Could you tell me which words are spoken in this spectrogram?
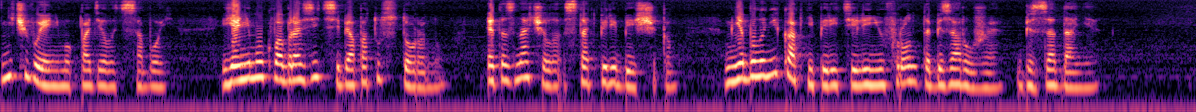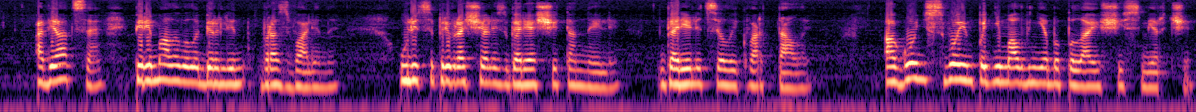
Ничего я не мог поделать с собой. Я не мог вообразить себя по ту сторону. Это значило стать перебежчиком. Мне было никак не перейти линию фронта без оружия, без задания. Авиация перемалывала Берлин в развалины. Улицы превращались в горящие тоннели. Горели целые кварталы. Огонь своим поднимал в небо пылающие смерчи.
